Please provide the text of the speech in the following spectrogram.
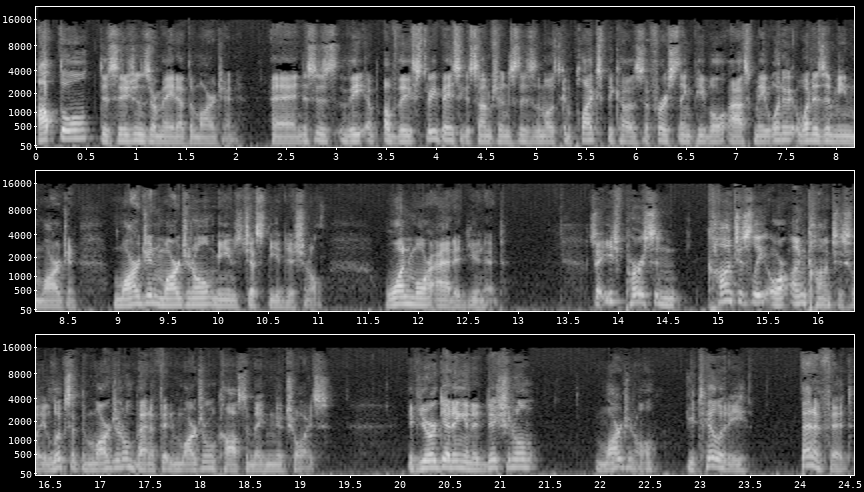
Optimal decisions are made at the margin. And this is the of these three basic assumptions. This is the most complex because the first thing people ask me, what what does it mean margin? Margin marginal means just the additional, one more added unit. So each person consciously or unconsciously looks at the marginal benefit and marginal cost of making a choice. If you're getting an additional marginal utility benefit,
